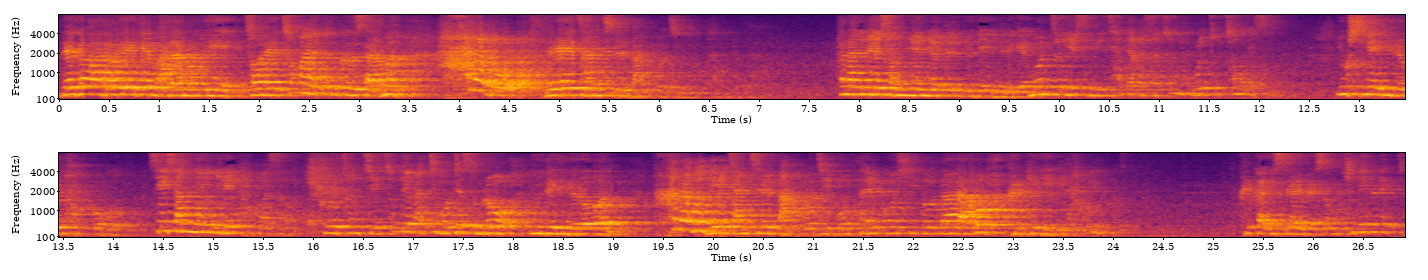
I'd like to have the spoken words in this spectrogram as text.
내가 너에게 말하노니 전에 청하였던 그 사람은 하나도 내 잔치를 맛보지 못하리로다. 하나님의 성령이었던 유대인들에게 먼저 예수님이 찾아가서 천국을 초청을 했습니다. 육신의 일을 바꾸고 세상의 일에 바꿔서 그 전체에 초대받지 못했으므로 유대인들은 하나도 내 잔치를 맛보지 못할 것이도다라고 그렇게 얘기를 하고 있는 거죠. 그러니까 이스라엘 백성은 기대를 했죠.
